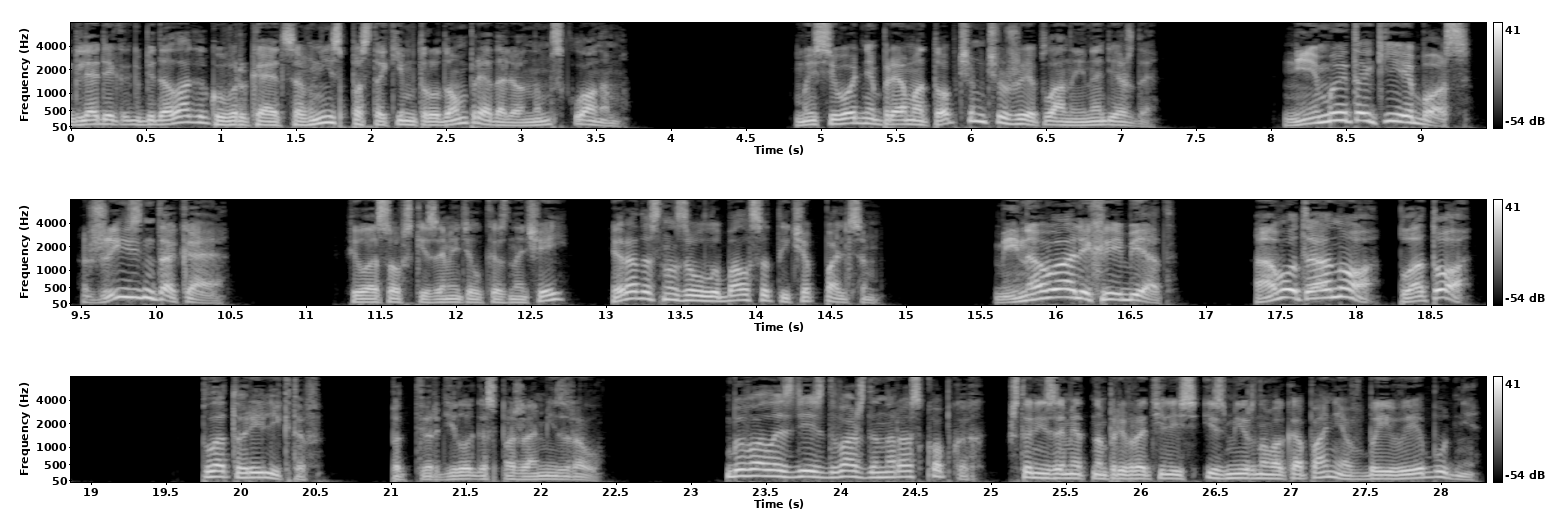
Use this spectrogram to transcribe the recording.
глядя, как бедолага кувыркается вниз по с таким трудом преодоленным склонам. Мы сегодня прямо топчем чужие планы и надежды. Не мы такие, босс, жизнь такая, философски заметил казначей и радостно заулыбался, тыча пальцем. Миновали хребет! А вот и оно, плато! Плато реликтов, подтвердила госпожа Мизрал. Бывало здесь дважды на раскопках, что незаметно превратились из мирного копания в боевые будни.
